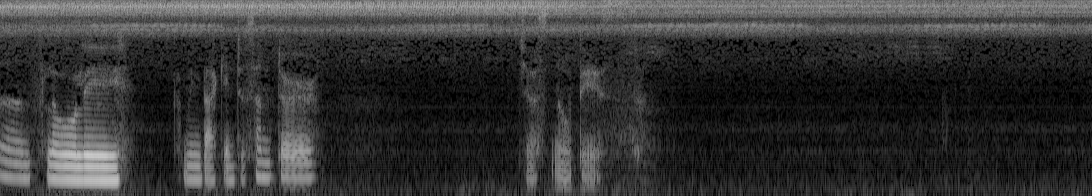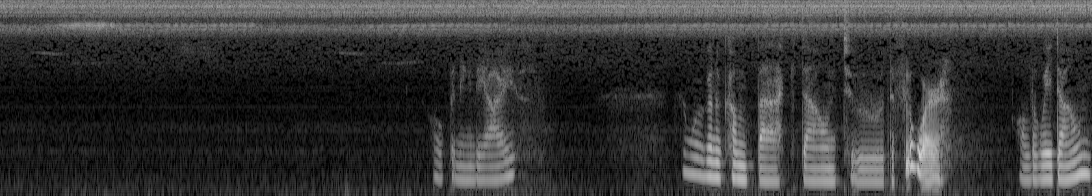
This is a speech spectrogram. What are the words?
And slowly Coming back into center. Just notice. Opening the eyes. And we're going to come back down to the floor, all the way down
